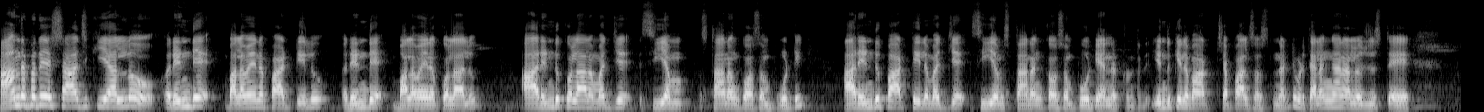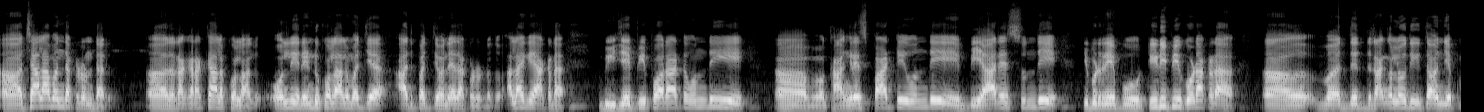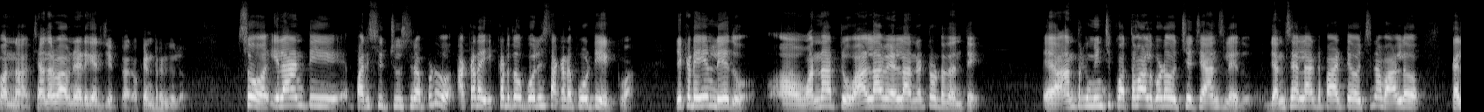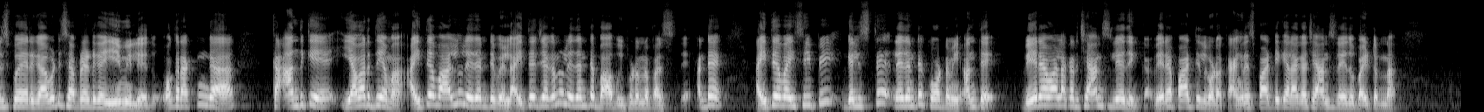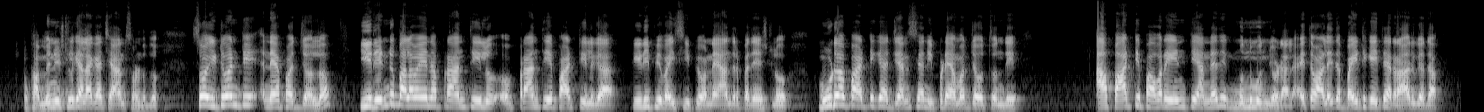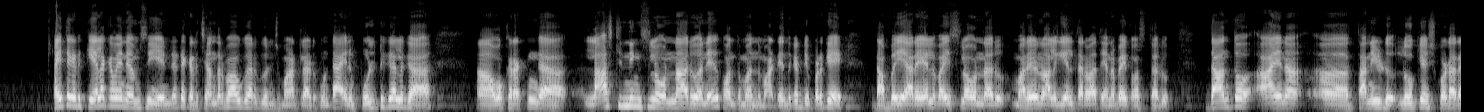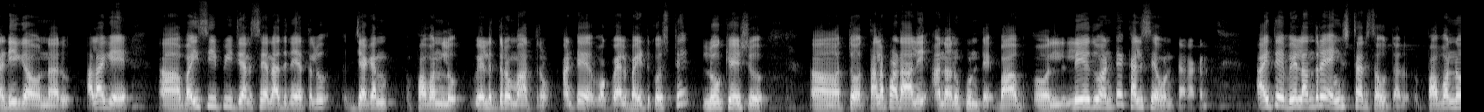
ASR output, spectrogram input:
ఆంధ్రప్రదేశ్ రాజకీయాల్లో రెండే బలమైన పార్టీలు రెండే బలమైన కులాలు. ఆ రెండు కులాల మధ్య సీఎం స్థానం కోసం పోటీ ఆ రెండు పార్టీల మధ్య సీఎం స్థానం కోసం పోటీ అన్నట్టు ఉంటుంది ఎందుకు ఇలా మాట చెప్పాల్సి వస్తుందంటే ఇప్పుడు తెలంగాణలో చూస్తే చాలామంది అక్కడ ఉంటారు. రకరకాల కులాలు. ఓన్లీ రెండు కులాల మధ్య ఆధిపత్యం అనేది అక్కడ ఉండదు. అలాగే అక్కడ బీజేపీ పోరాటం ఉంది కాంగ్రెస్ పార్టీ ఉంది బీఆర్ఎస్ ఉంది. ఇప్పుడు రేపు టీడీపీ కూడా అక్కడ రంగంలో దిగుతామని చెప్పి మొన్న చంద్రబాబు నాయుడు గారు చెప్పారు ఒక ఇంటర్వ్యూలో. సో ఇలాంటి పరిస్థితి చూసినప్పుడు అక్కడ ఇక్కడతో పోలిస్తే అక్కడ పోటీ ఎక్కువ. ఇక్కడ ఏం లేదు. వన్ ఆర్ టూ వాళ్ళ వెళ్ళ అన్నట్టు ఉంటుంది అంతే. అంతకు మించి కొత్త వాళ్ళు కూడా వచ్చే ఛాన్స్ లేదు. జనసేన లాంటి పార్టీ వచ్చినా వాళ్ళు కలిసిపోయారు కాబట్టి సెపరేట్గా ఏమీ లేదు. ఒక రకంగా అందుకే ఎవరిదేమా అయితే వాళ్ళు లేదంటే వీళ్ళు అయితే జగన్ లేదంటే బాబు ఇప్పుడున్న పరిస్థితి. అంటే అయితే వైసీపీ గెలిస్తే లేదంటే కూటమి అంతే. వేరే వాళ్ళు అక్కడ ఛాన్స్ లేదు ఇంకా. వేరే పార్టీలు కూడా. కాంగ్రెస్ పార్టీకి ఎలాగ ఛాన్స్ లేదు బయట ఉన్న కమ్యూనిస్టులకి ఎలాగా ఛాన్స్ ఉండదు. సో ఇటువంటి నేపథ్యంలో ఈ రెండు బలమైన ప్రాంతీయులు ప్రాంతీయ పార్టీలుగా టీడీపీ వైసీపీ ఉన్నాయి ఆంధ్రప్రదేశ్లో. మూడో పార్టీగా జనసేన ఇప్పుడే ఎమర్జ్ అవుతుంది. ఆ పార్టీ పవర్ ఏంటి అనేది ముందు ముందు చూడాలి. అయితే వాళ్ళైతే బయటికి అయితే రారు కదా. అయితే ఇక్కడ కీలకమైన అంశం ఏంటంటే ఇక్కడ చంద్రబాబు గారి గురించి మాట్లాడుకుంటే ఆయన పొలిటికల్గా ఒక రకంగా లాస్ట్ ఇన్నింగ్స్లో ఉన్నారు అనేది కొంతమంది మాట. ఎందుకంటే ఇప్పటికే డెబ్బై ఆరు ఏళ్ళ వయసులో ఉన్నారు. మరో నాలుగేళ్ళ తర్వాత ఎనభైకి వస్తారు. దాంతో ఆయన తనయుడు లోకేష్ కూడా రెడీగా ఉన్నారు. అలాగే వైసీపీ జనసేన అధినేతలు జగన్ పవన్లు వీళ్ళిద్దరూ మాత్రం. అంటే ఒకవేళ బయటకు వస్తే లోకేష్తో తలపడాలి అని అనుకుంటే బాబు లేదు అంటే కలిసే ఉంటారు అక్కడ. అయితే వీళ్ళందరూ యంగ్స్టర్స్ అవుతారు. పవన్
